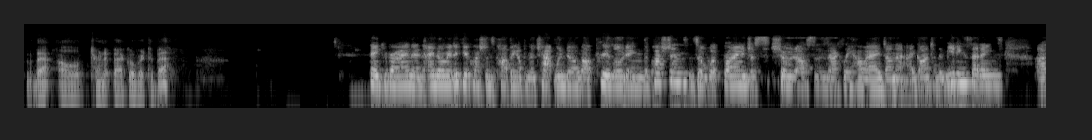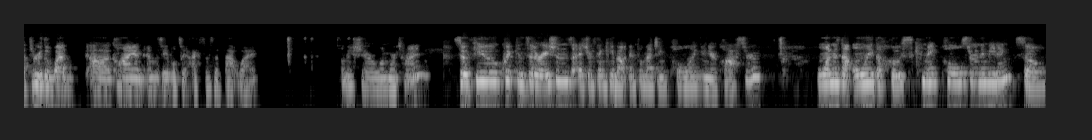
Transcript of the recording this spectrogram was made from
So with that, I'll turn it back over to Beth. Thank you, Brian. And I know we had a few questions popping up in the chat window about preloading the questions. And so what Brian just showed us is exactly how I had done it. I got into the meeting settings uh, through the web uh, client and was able to access it that way. Let me share one more time. So a few quick considerations as you're thinking about implementing polling in your classroom. One is that only the host can make polls during the meeting. So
